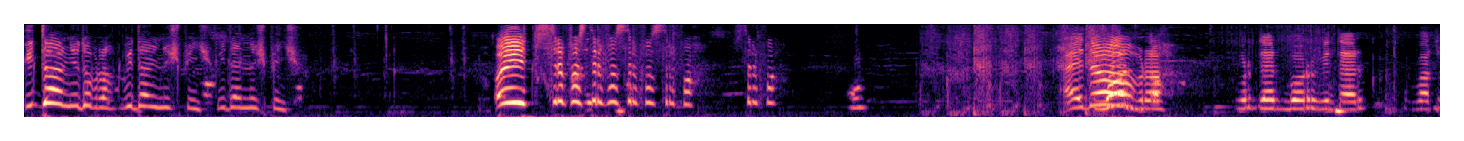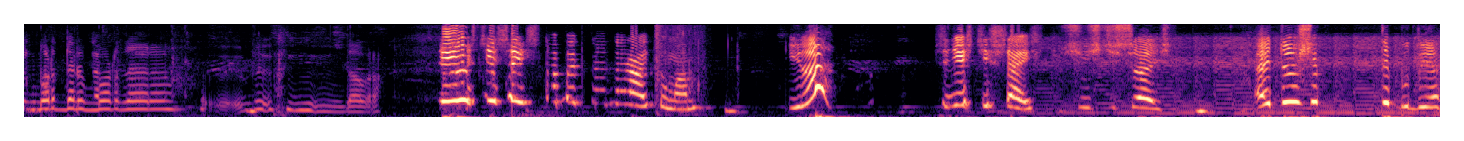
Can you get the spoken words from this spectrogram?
Idealnie, dobra, wydajność 5, wydajność 5. Oj, strefa, strefa, strefa, strefa, strefa. Ej, dobra. Border, border. Border, border. Dobra. 36 stopek netherite'u mam. Ile? 36. 36. Ej, tu już się ty buduje.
